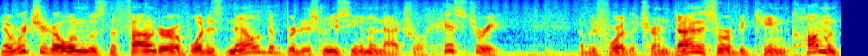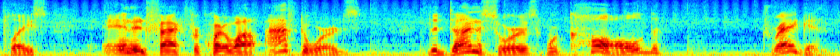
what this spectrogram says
Now, Richard Owen was the founder of what is now the British Museum of Natural History. Now, before the term dinosaur became commonplace, and in fact for quite a while afterwards, the dinosaurs were called dragons.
